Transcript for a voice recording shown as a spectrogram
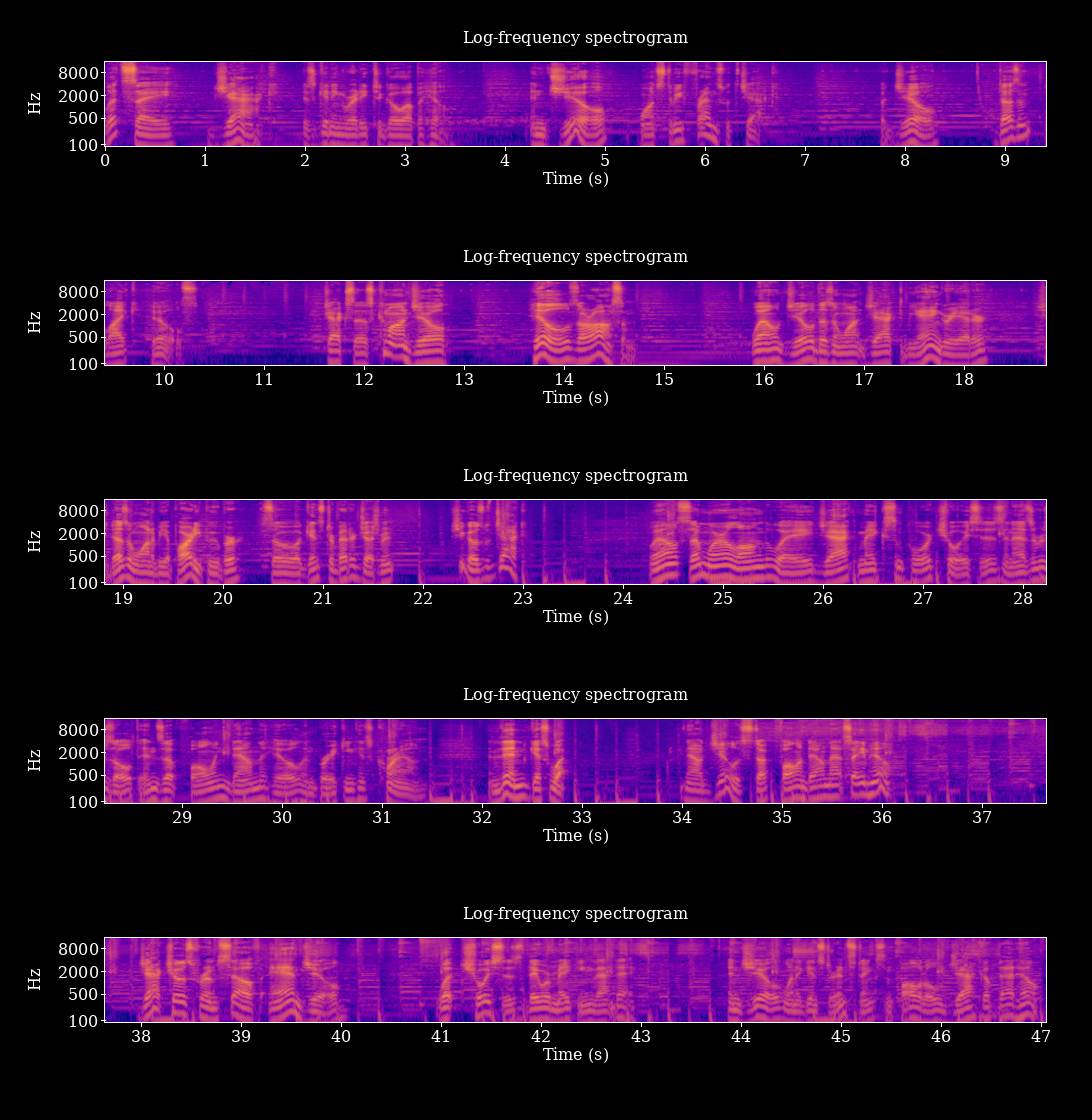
let's say Jack is getting ready to go up a hill, and Jill wants to be friends with Jack. But Jill doesn't like hills. Jack says, Come on, Jill. Hills are awesome. Well, Jill doesn't want Jack to be angry at her. She doesn't want to be a party pooper, so against her better judgment, she goes with Jack. Well, somewhere along the way, Jack makes some poor choices and as a result ends up falling down the hill and breaking his crown. And then, guess what? Now Jill is stuck falling down that same hill. Jack chose for himself and Jill what choices they were making that day. And Jill went against her instincts and followed old Jack up that hill.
